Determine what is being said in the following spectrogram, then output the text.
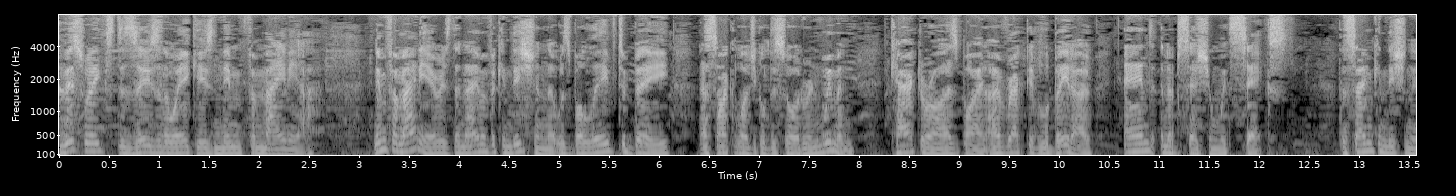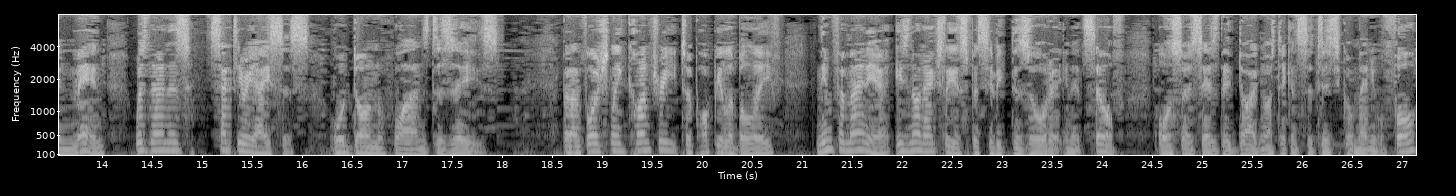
This week's disease of the week is nymphomania. Nymphomania is the name of a condition that was believed to be a psychological disorder in women, characterized by an overactive libido and an obsession with sex. The same condition in men was known as satyriasis, or Don Juan's disease. But unfortunately, contrary to popular belief, nymphomania is not actually a specific disorder in itself, also says the Diagnostic and Statistical Manual 4,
